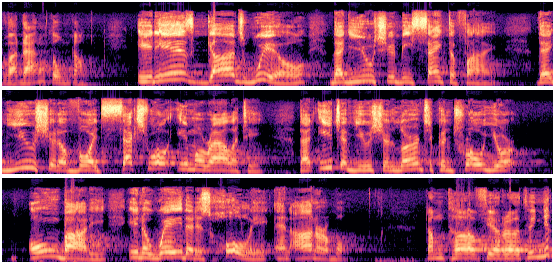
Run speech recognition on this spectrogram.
và đáng tôn trọng It is God's will that you should be sanctified, that you should avoid sexual immorality, that each of you should learn to control your own body in a way that is holy and honorable. Trong thơ Phi-rơ thứ nhất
